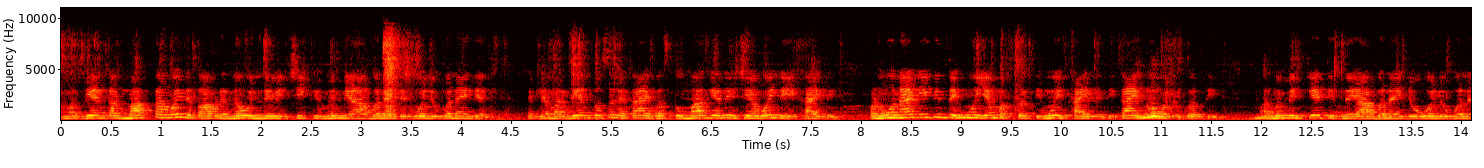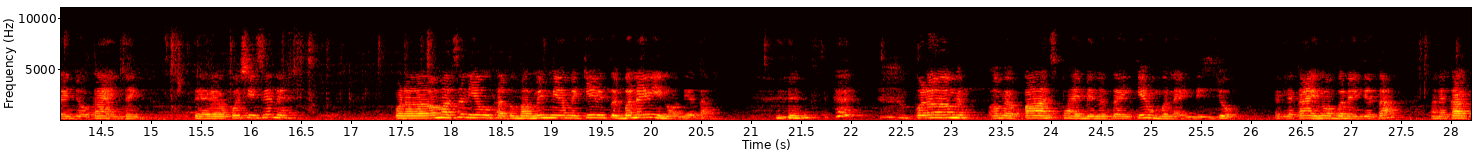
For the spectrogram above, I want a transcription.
અમારી બેન કાંઈક માગતા હોય ને તો આપણે નવી નવી શીખ્યું મમ્મી, આ બનાવી દે, ઓલું બનાવી દે. એટલે અમારી બેન તો છે ને કાંઈ વસ્તુ માગે નહીં, જે હોય ને એ ખાઈ લે. પણ હું નાની હતી ને હું એમ જ કરતી, હું ખાઈ લેતી, કાંઈ ન ઓલું કરતી. મારી મમ્મીને કહેતી જ નહીં, આ બનાવી દો, ઓલું બનાવી દો, કાંઈ નહીં. તે પછી છે ને, પણ અમારે છે ને એવું થતું, મારી મમ્મી અમે કેવી તો બનાવી ન દેતા. પણ અમે અમે પાંચ ભાઈ બેન હતા એ કેમ બનાવી દઈ જો. એટલે કાંઈ ન બનાવી દેતા. અને કાંક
